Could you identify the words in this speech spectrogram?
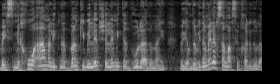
וישמחו העם על התנדבם, כי בלב שלם התנדבו לאדוני. וגם דוד המלך שמח שמחה גדולה.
